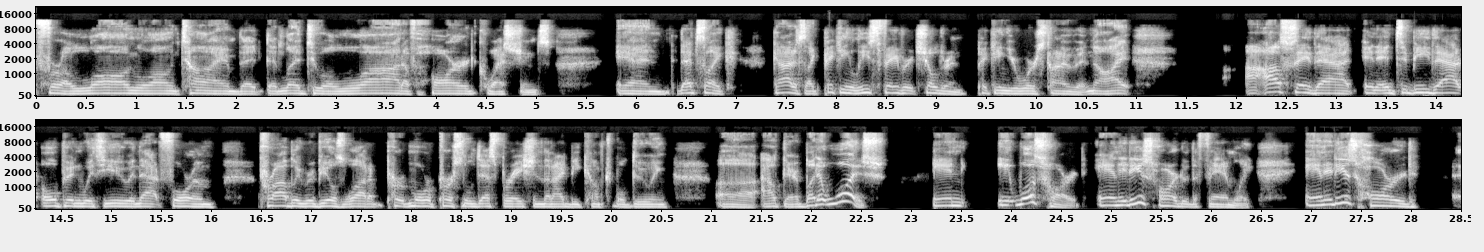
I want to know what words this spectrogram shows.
for a long, long time that that led to a lot of hard questions. And that's like, God, it's like picking least favorite children, picking your worst time of it. No, I I'll say that, and, and to be that open with you in that forum probably reveals a lot of per, more personal desperation than I'd be comfortable doing uh, out there. But it was, and it was hard, and it is hard with a family, and it is hard uh,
